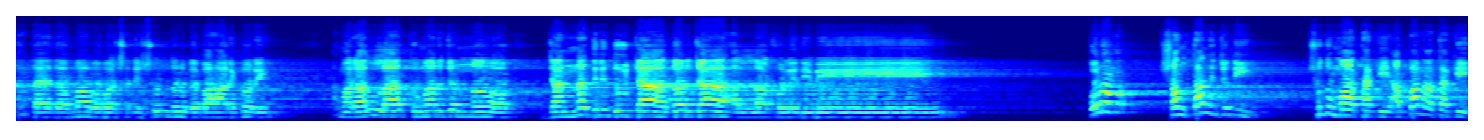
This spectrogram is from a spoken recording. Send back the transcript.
কাটায় দাও, মা বাবার সাথে সুন্দর ব্যবহার করে, আমার আল্লাহ তোমার জন্য জান্নাতের দুইটা দরজা আল্লাহ খুলে দিবে। কোন সন্তান যদি শুধু মা থাকে, আব্বা না থাকে,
